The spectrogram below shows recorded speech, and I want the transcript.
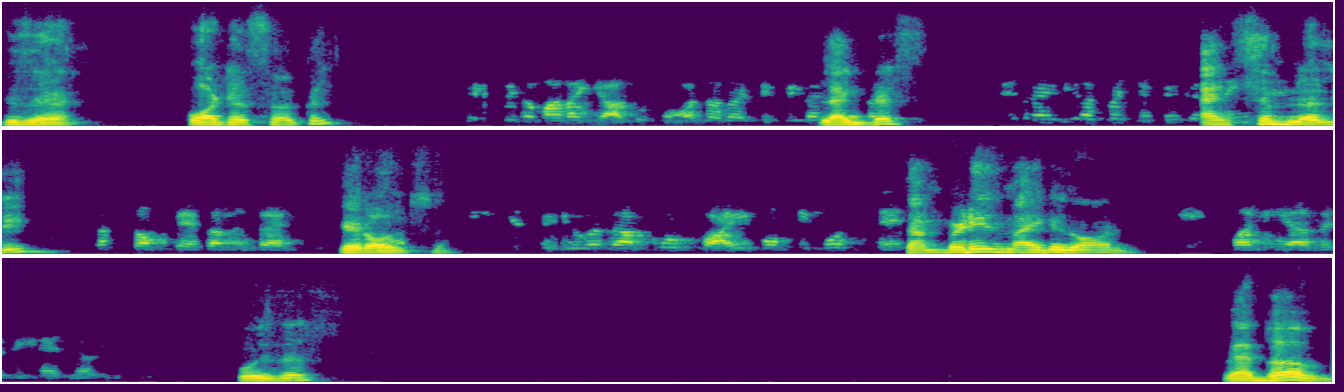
this is a quarter circle like this. And similarly, here also. Somebody's mic is on. Who is this? Vaibhav.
